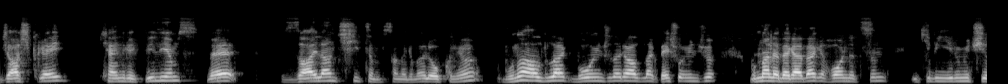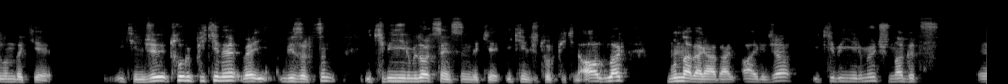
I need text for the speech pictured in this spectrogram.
Josh Gray, Kendrick Williams ve Zylan Cheatham sanırım öyle okunuyor. Bunu aldılar. Bu oyuncuları aldılar. Beş oyuncu. Bunlarla beraber Hornets'ın 2023 yılındaki ikinci tur pikini ve Wizards'ın 2024 senesindeki ikinci tur pikini aldılar. Bununla beraber ayrıca 2023 Nuggets e,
